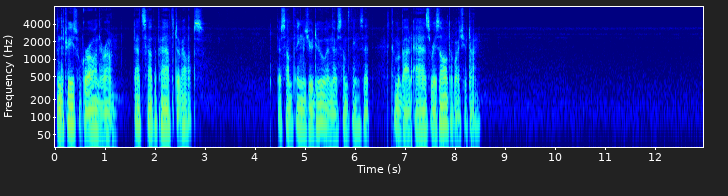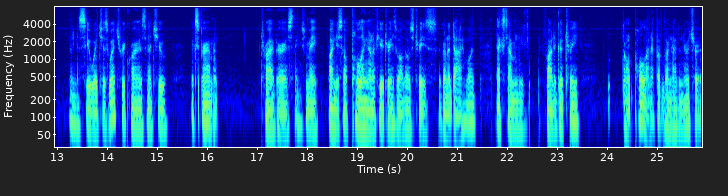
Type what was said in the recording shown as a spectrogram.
and the trees will grow on their own. That's how the path develops. There's some things you do, and there's some things that come about as a result of what you've done. And to see which is which requires that you experiment, try various things. You may find yourself pulling on a few trees. Well, those trees are going to die. Well, next time you find a good tree, don't pull on it, but learn how to nurture it.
